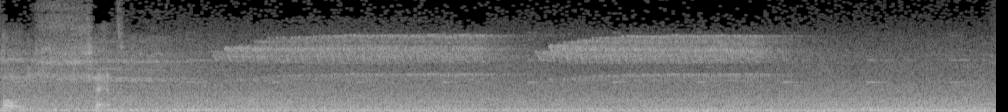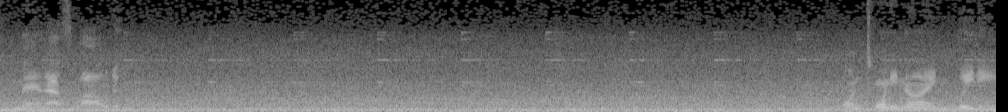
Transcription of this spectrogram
Holy shit. Man, that's loud. One twenty nine leading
